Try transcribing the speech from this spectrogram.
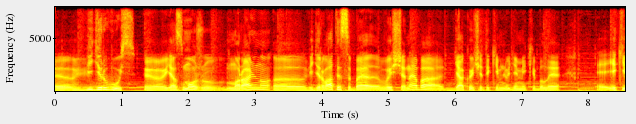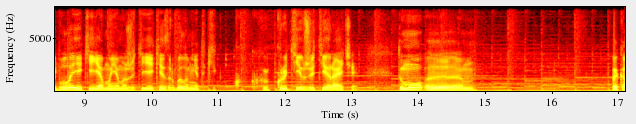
е, відірвусь. Я зможу морально відірвати себе вище неба, дякуючи таким людям, які були які були, які є в моєму житті, які зробили мені такі круті в житті речі. Тому ПК,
